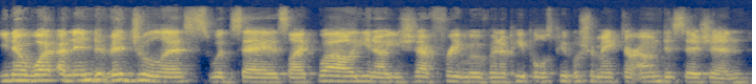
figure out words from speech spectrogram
you know what an individualist would say is like, well, you know, you should have free movement of people. People should make their own decision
